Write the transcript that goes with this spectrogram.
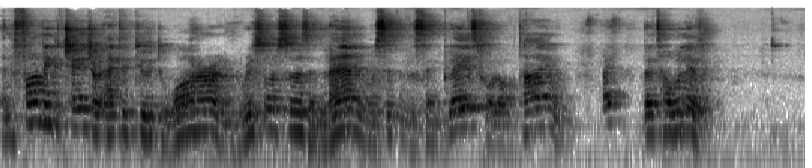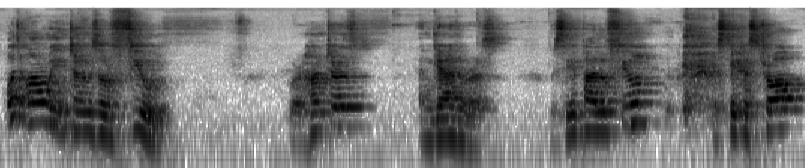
and farming changed our attitude to water and resources and land, and we sit in the same place for a long time, right? That's how we live. What are we in terms of fuel? We're hunters and gatherers. We see a pile of fuel, we stick a straw,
